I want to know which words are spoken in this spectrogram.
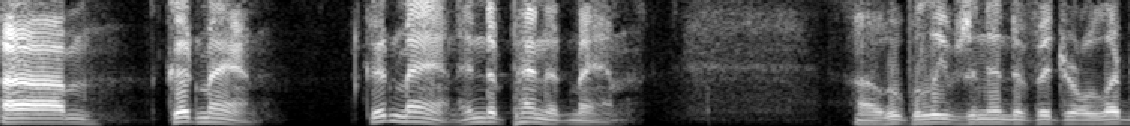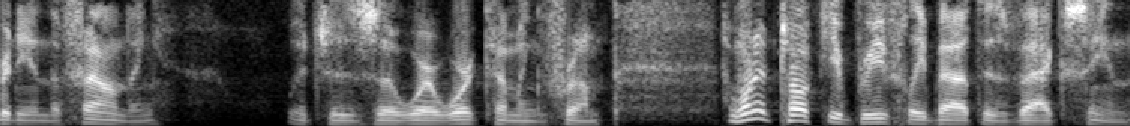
Um, good man. Good man. Independent man. Uh, who believes in individual liberty in the founding, which is uh, where we're coming from. I want to talk to you briefly about this vaccine.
